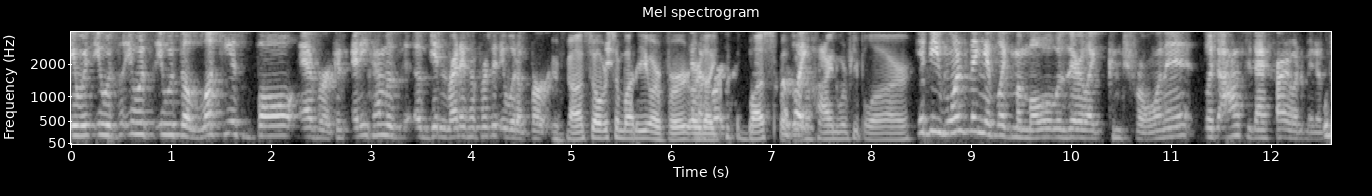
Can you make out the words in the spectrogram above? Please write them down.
It would it was it was it was the luckiest ball ever because anytime it was uh, getting right next to a person, it would avert. It bounced over somebody or vert or like vert. the bus, but was like- behind where people are. It'd be one thing if like Momoa was there like controlling it, which honestly that probably would have made it. Well,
